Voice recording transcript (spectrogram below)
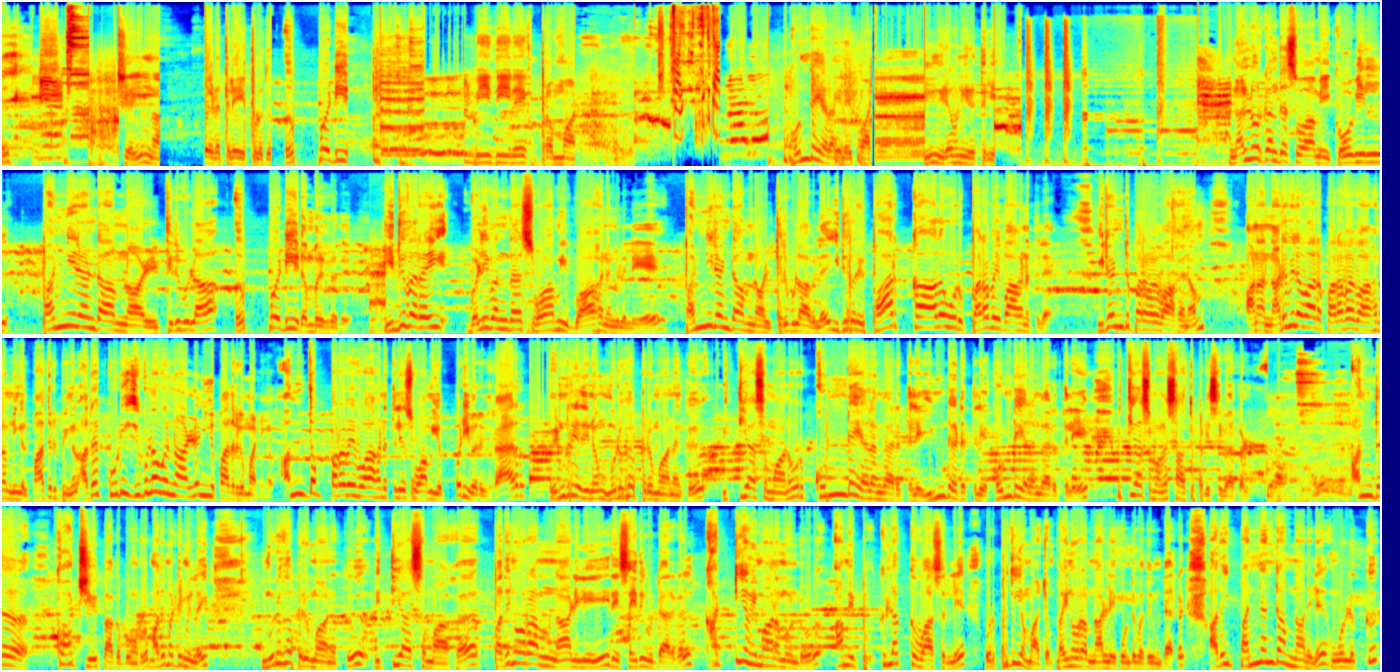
இந்த இடத்திலே இப்பொழுது எப்படி வீதியிலே பிரம்மா கொண்டை அளவிலை பாட்டியும் இரவு நேரத்திலே. நல்லூர் கந்த சுவாமி கோவில் பன்னிரெண்டாம் நாள் திருவிழா எப்படி இடம்பெறுகிறது? இதுவரை வெளிவந்த சுவாமி வாகனங்களிலே பன்னிரெண்டாம் நாள் திருவிழாவில் இதுவரை பார்க்காத ஒரு பறவை வாகனத்தில் இரண்டு பறவை வாகனம். ஆனால் நடுவில் வர பறவை வாகனம் நீங்கள் பார்த்துருப்பீங்க அதை கூட இவ்வளவு நாளில் நீங்கள் பார்த்துருக்க மாட்டீங்க அந்த பறவை வாகனத்திலே சுவாமி எப்படி வருகிறார்? இன்றைய தினம் முருகப்பெருமானுக்கு வித்தியாசமான ஒரு கொண்டை அலங்காரத்திலே இந்த இடத்திலே கொண்டை அலங்காரத்திலே வித்தியாசமாக சாத்துப்படி செய்வார்கள். அந்த காட்சியை பார்க்க போகிறோம் அது மட்டும் இல்லை முருகப்பெருமானுக்கு வித்தியாசமாக பதினோராம் நாளிலேயே இதை செய்து விட்டார்கள். கட்டிய விமானம் என்ற ஒரு அமைப்பு கிழக்கு வாசலிலே ஒரு புதிய மாற்றம் பதினோராம் நாளிலே கொண்டு வந்து விட்டார்கள். அதை பன்னெண்டாம் நாள் நாளிலே உங்களுக்கு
